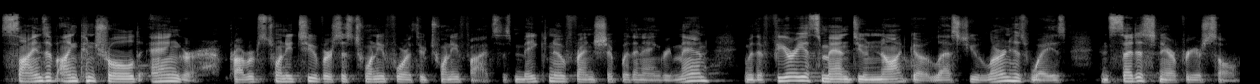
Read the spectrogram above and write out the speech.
Signs of uncontrolled anger. Proverbs 22, verses 24 through 25 says, Make no friendship with an angry man, and with a furious man do not go, lest you learn his ways and set a snare for your soul.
